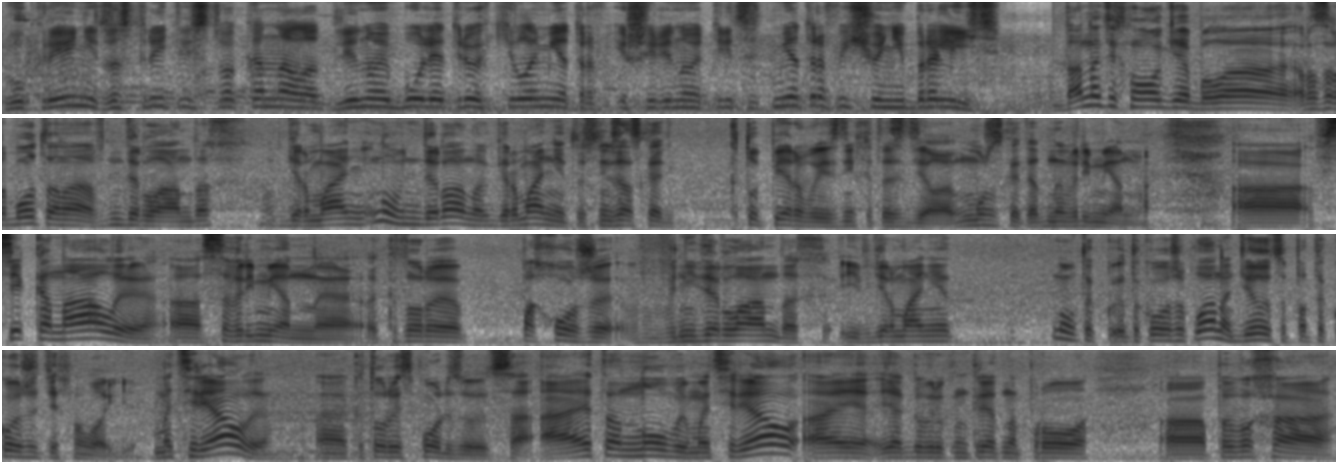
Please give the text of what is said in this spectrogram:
В Украине за строительство канала длиной более трех километров и шириной 30 метров еще не брались. Данная технология была разработана в Нидерландах, в Германии, ну, в Нидерландах, в Германии, то есть нельзя сказать, кто первый из них это сделал, можно сказать, одновременно. А, все каналы а, современные, которые похожи в Нидерландах и в Германии ну, так, такого же плана делаются по такой же технологии. Материалы, э, которые используются, а это новый материал, а я, я говорю конкретно про э, ПВХ,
